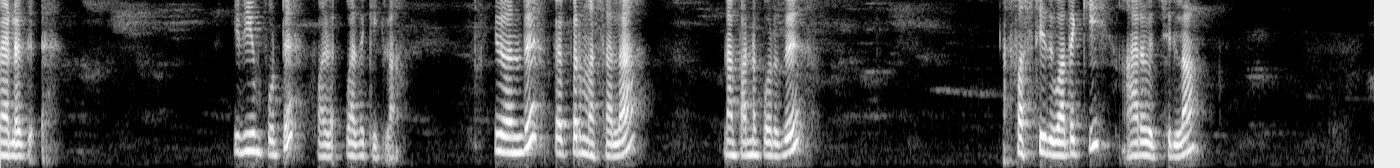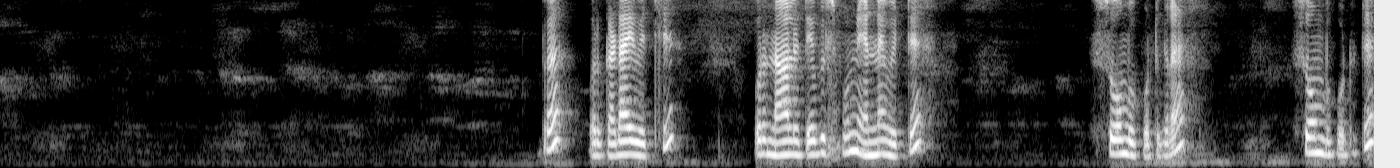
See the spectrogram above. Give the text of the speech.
மிளகு. இதையும் போட்டு வத வதக்கிக்கலாம். இது வந்து பெப்பர் மசாலா நான் பண்ண போகிறது ஃபஸ்ட்டு இது வதக்கி ஆற வச்சிடலாம் இப்போ ஒரு கடாய் வச்சு ஒரு நாலு டேபிள் ஸ்பூன் எண்ணெய் விட்டு சோம்பு போட்டுக்கிறேன். சோம்பு போட்டுட்டு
